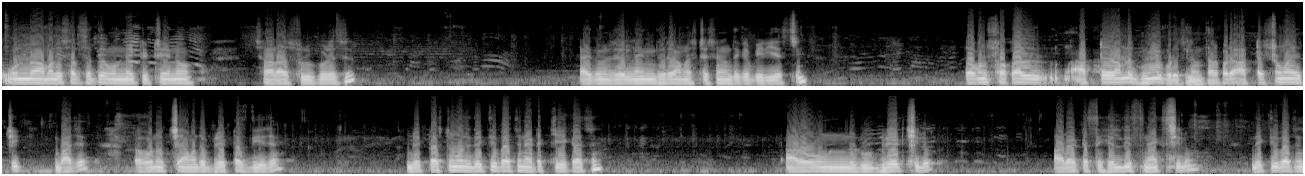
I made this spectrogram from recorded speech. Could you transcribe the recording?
অন্য আমাদের সাথে সাথে অন্য একটি ট্রেনও ছাড়া শুরু করেছে। একদম রেল লাইন ধরে আমরা স্টেশন থেকে বেরিয়ে এসেছি। তখন সকাল আটটায় আমরা ঘুমিয়ে পড়েছিলাম। তারপরে আটটার সময় ঠিক বাজে। তখন হচ্ছে আমাদের ব্রেকফাস্ট দিয়ে যায়। ব্রেকফাস্টের মধ্যে দেখতেই পাচ্ছেন একটা কেক আছে। আরও ব্রেড ছিল। আরও একটা হেলদি স্ন্যাক্স ছিল। দেখতেই পাচ্ছেন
